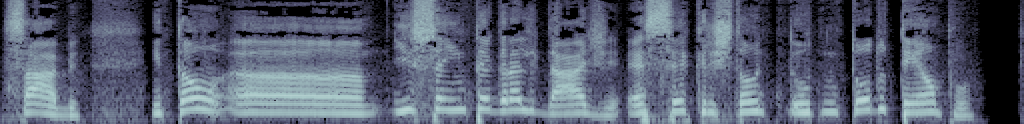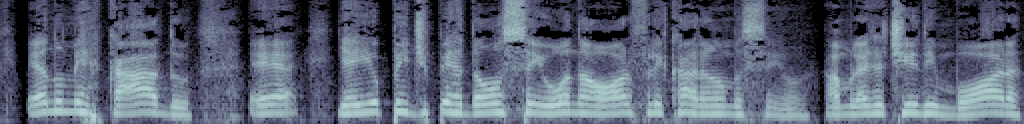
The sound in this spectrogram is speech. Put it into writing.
Sabe? Então, uh, isso é integralidade, é ser cristão em, em todo o tempo é no mercado, é. E aí eu pedi perdão ao Senhor na hora, falei, caramba, Senhor. A mulher já tinha ido embora.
